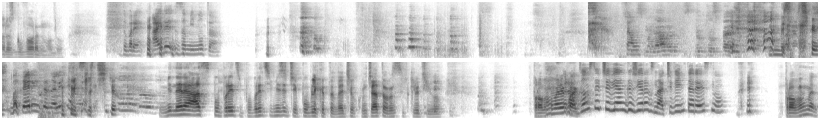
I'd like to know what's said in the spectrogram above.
разговорен модул. Добре, айде за минута. Само Смаляваме докато успеем. Мисля, че... батериите, нали? Мисля, че... Ми, не, не, аз по принцип, по принцип мисля, че и публиката вече окончателно се включи в... Пробваме ли пак? Радвам се, че ви ангажирах, значи ви е интересно. Пробваме ли?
